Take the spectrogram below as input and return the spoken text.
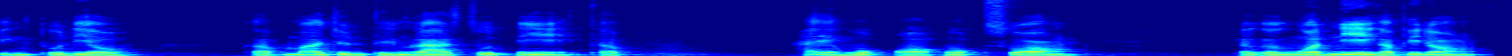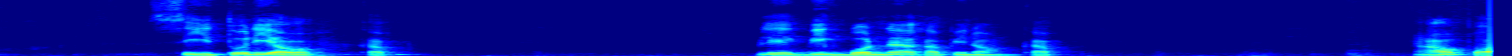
วิ่งตัวเดียวครับมาจนถึงล่าสุดนี่ครับให้หกออกหกสองแล้วก็งวดนี้ครับพี่น้องสี่ตัวเดียวครับเลขวิ่งบนเด้อครับพี่น้องครับ เอาพ่อ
